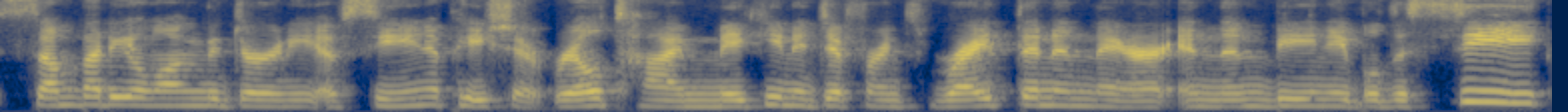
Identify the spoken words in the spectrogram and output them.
somebody along the journey of seeing a patient real time, making a difference right then and there, and then being able to see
